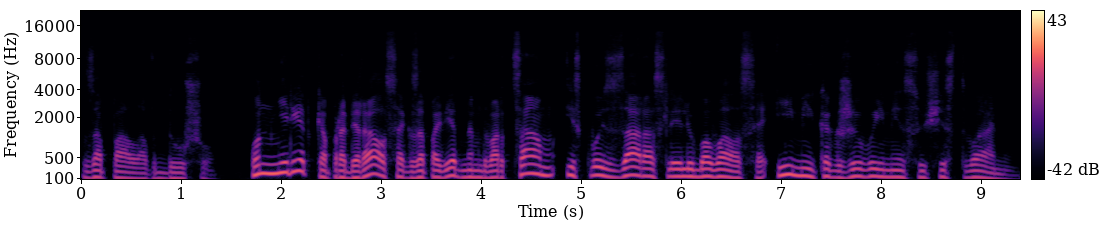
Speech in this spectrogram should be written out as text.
запала в душу. Он нередко пробирался к заповедным дворцам и сквозь заросли любовался ими, как живыми существами.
